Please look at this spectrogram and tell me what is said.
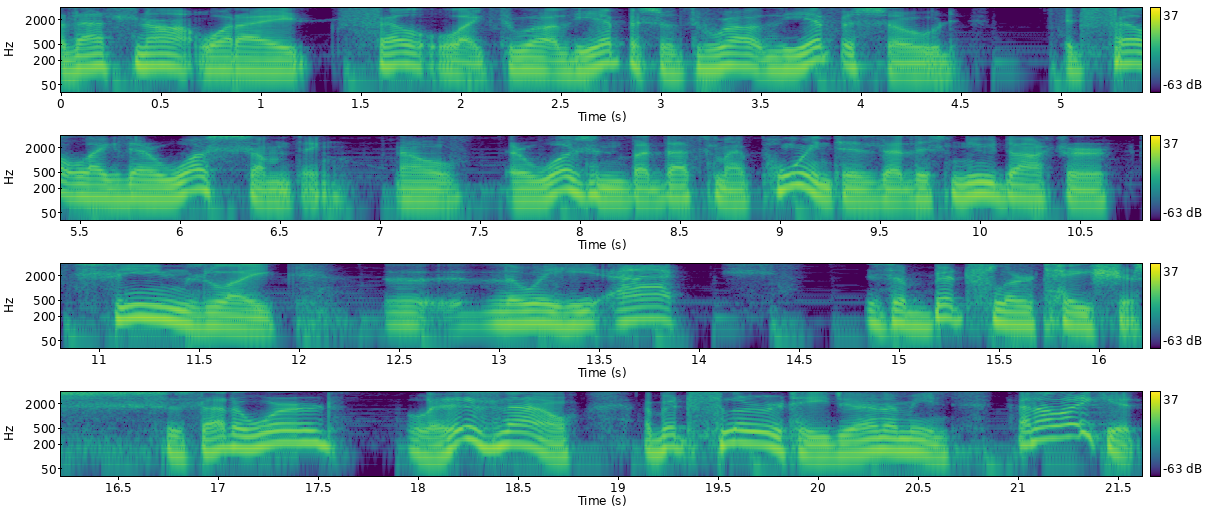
but that's not what I felt like throughout the episode. Throughout the episode, it felt like there was something. Now, there wasn't, but that's my point is that this new doctor seems like uh, the way he acts is a bit flirtatious. Is that a word? Well, it is now. A bit flirty, do you know what I mean? And I like it,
